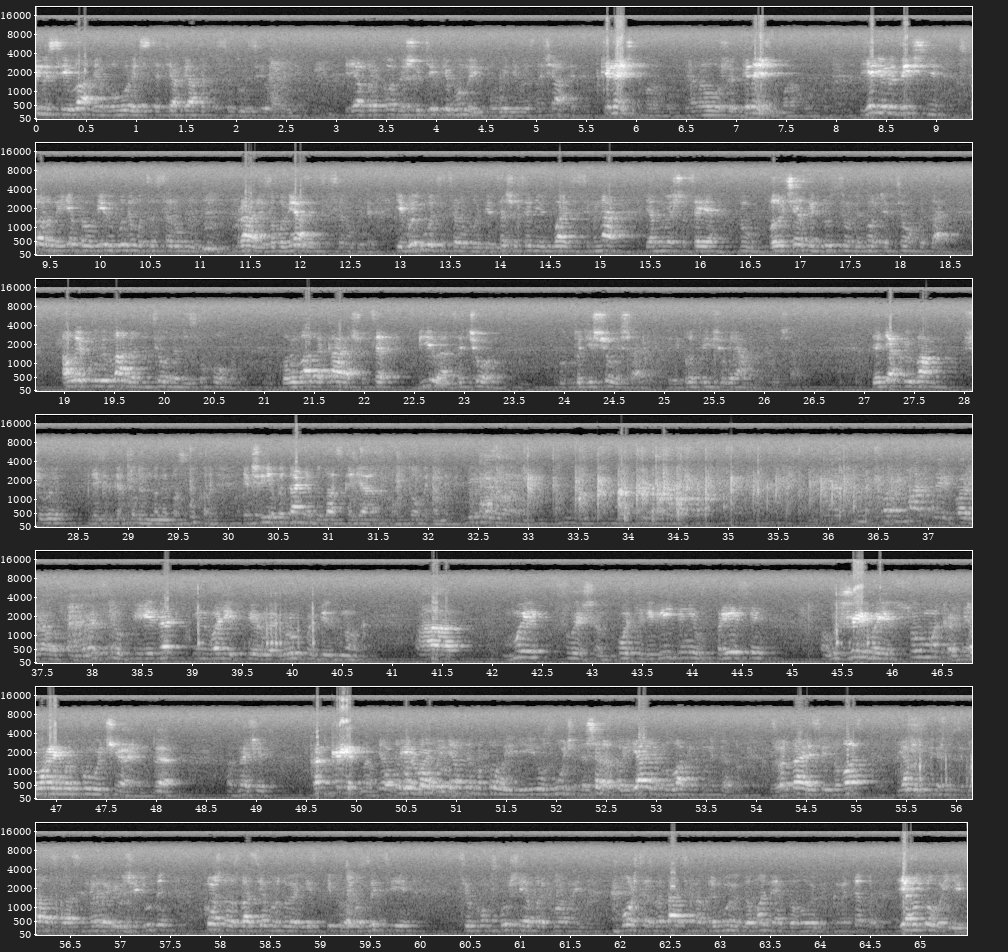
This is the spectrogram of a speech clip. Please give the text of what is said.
носій влади, говорить стаття 5 Конституції України. І я переконаний, що тільки вони повинні визначати в кінечному рахунку, я наголошую, в кінечному рахунку. Є юридичні сторони, є правові, ми будемо це все робити. Правильно, зобов'язані це все робити. І ви будете це робити. Те, що сьогодні відбувається семінар, я думаю, що це є ну, величезний плюс в цьому відношенні в цьому питанні. Але коли влада до цього не дослуховує, коли влада каже, що це біле, а це чорне, ну, тоді що лишається? Тоді просто іншого варіанту не лишається. Я дякую вам, що ви декілька хвилин мене послухали. Якщо є питання, будь ласка, я готовий на них відповісти. информации, пожалуйста, просил передать инвалид первой группы без ног. А мы слышим по телевидению, в прессе лживые суммы, которые мы получаем. Да. Значит, конкретно Я по це первой готовий, я группе. це готовий і озвучити ще раз, то я як голова підкомітету. Звертаюся і до вас, я розумію, що Кожного з вас є, можливо, якісь ті пропозиції, цілком слушні, я переконаний. Можете звертатися напрямую до мене, як до голови підкомітету. Я готовий їх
